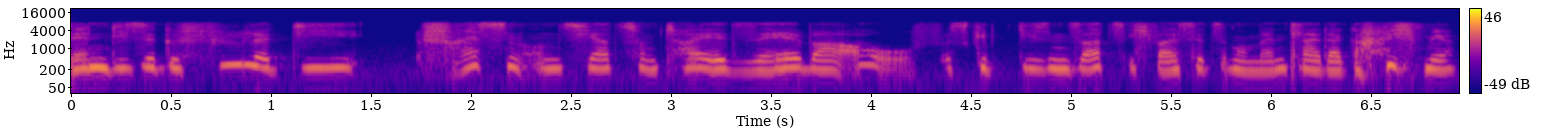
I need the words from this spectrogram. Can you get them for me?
Denn diese Gefühle, die fressen uns ja zum Teil selber auf. Es gibt diesen Satz, ich weiß jetzt im Moment leider gar nicht mehr,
